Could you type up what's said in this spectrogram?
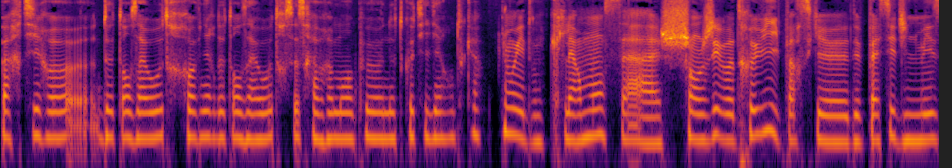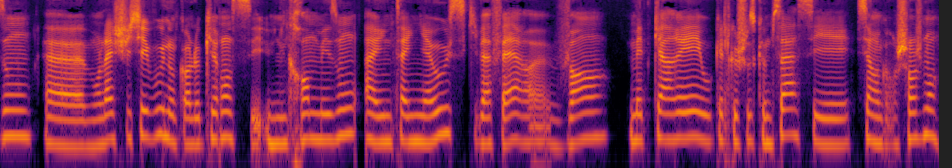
partir euh, de temps à autre, revenir de temps à autre, ce sera vraiment un peu notre quotidien en tout cas. Oui, donc clairement ça a changé votre vie parce que de passer d'une maison, euh, bon là je suis chez vous, donc en l'occurrence c'est une grande maison à une tiny house qui va faire 20, euh, mètres carrés ou quelque chose comme ça, c'est c'est un grand changement.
